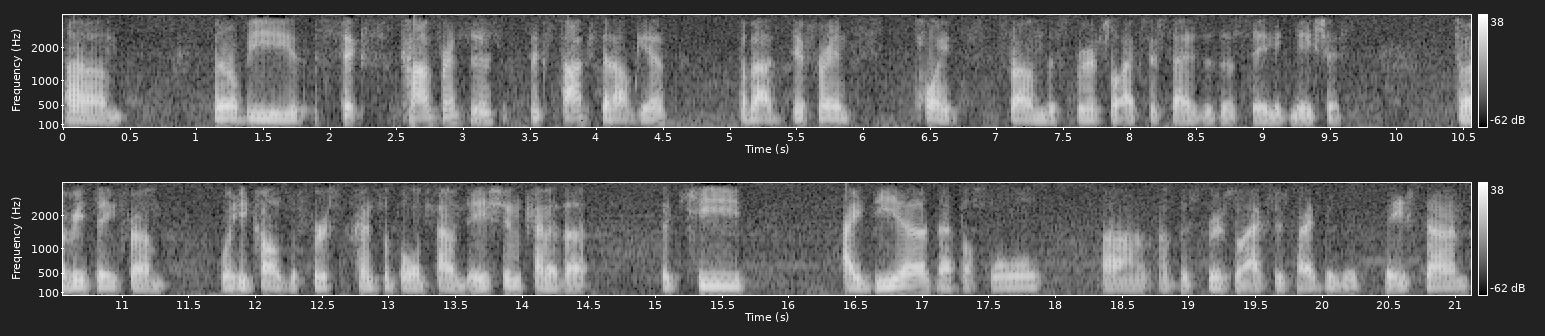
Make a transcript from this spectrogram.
Um, there will be six conferences, six talks that I'll give about different points from the spiritual exercises of St. Ignatius. So everything from what he calls the first principle and foundation, kind of the the key idea that the whole uh, of the spiritual exercises is based on.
